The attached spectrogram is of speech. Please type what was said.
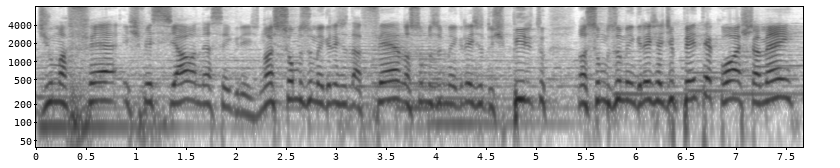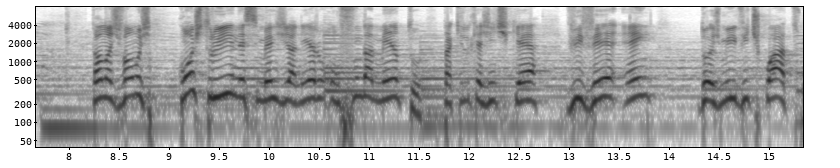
de uma fé especial nessa igreja. Nós somos uma igreja da fé, nós somos uma igreja do Espírito, nós somos uma igreja de Pentecoste, amém? Então nós vamos construir nesse mês de janeiro um fundamento para aquilo que a gente quer viver em 2024.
